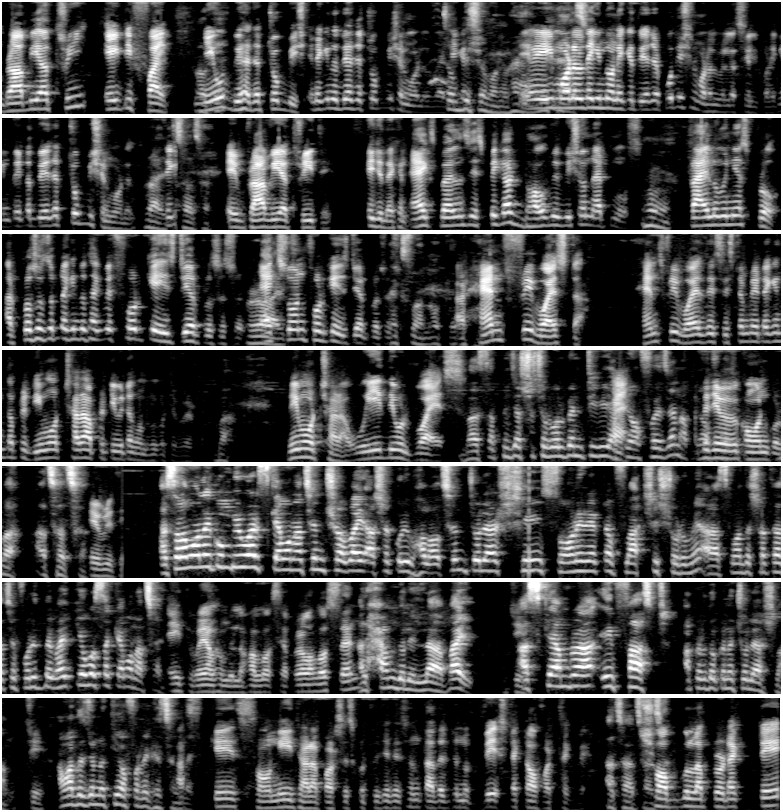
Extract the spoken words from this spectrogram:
Bravia three eighty five new দুই হাজার চব্বিশ। এটা কিন্তু দুই হাজার চব্বিশের মডেল চব্বিশের মডেল হ্যাঁ এই মডেলটা কিন্তু অনেকে দুই হাজার পঁচিশের মডেল বলে সেল করে কিন্তু এটা দুই হাজার চব্বিশের মডেল আচ্ছা আচ্ছা। এই ব্রাভিয়া থ্রিতে এই যে দেখেন X balance speaker Dolby Vision Atmos Triluminos pro আর প্রসেসরটা কিন্তু থাকবে four K HDR processor Right. X one four K HDR processor next one okay আর হ্যান্ড ফ্রি ভয়েসটা হ্যান্ড ফ্রি ভয়েস এই সিস্টেমটা এটা কিন্তু আপনি রিমোট ছাড়া আপনি টিভিটা কন্ট্রোল করতে পারবেন। বাহ। রিমোট ছাড়া উইথ ইউর ভয়েস বাস আপনি জাস্ট হচ্ছে বলবেন টিভি হ্যাঁ। আপনি অফ হয়ে যান আপনি যেভাবে কমান্ড করবেন। আচ্ছা আচ্ছা। এভরিথিং আসসালামু আলাইকুম ভিউয়ার্স কেমন আছেন সবাই? আশা করি ভালো আছেন। চলে আসছি সনির একটা ফ্ল্যাগশিপ শোরুমে আর আজকে আমাদের সাথে আছে ফরিদ ভাই। ভাই কি অবস্থা? কেমন আছেন? এই তো ভাই আলহামদুলিল্লাহ ভালো আছি। আপনারা ভালো আছেন? আলহামদুলিল্লাহ ভাই আজকে আমরা এই ফার্স্ট আপনার দোকানে চলে আসলাম। জি। আমাদের জন্য কি অফার রেখেছেন ভাই? আজকে সনি যারা পারচেজ করতে চেয়েছেন তাদের জন্য বেস্ট একটা অফার থাকবে। আচ্ছা আচ্ছা আচ্ছা। সবগুলা প্রোডাক্টে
